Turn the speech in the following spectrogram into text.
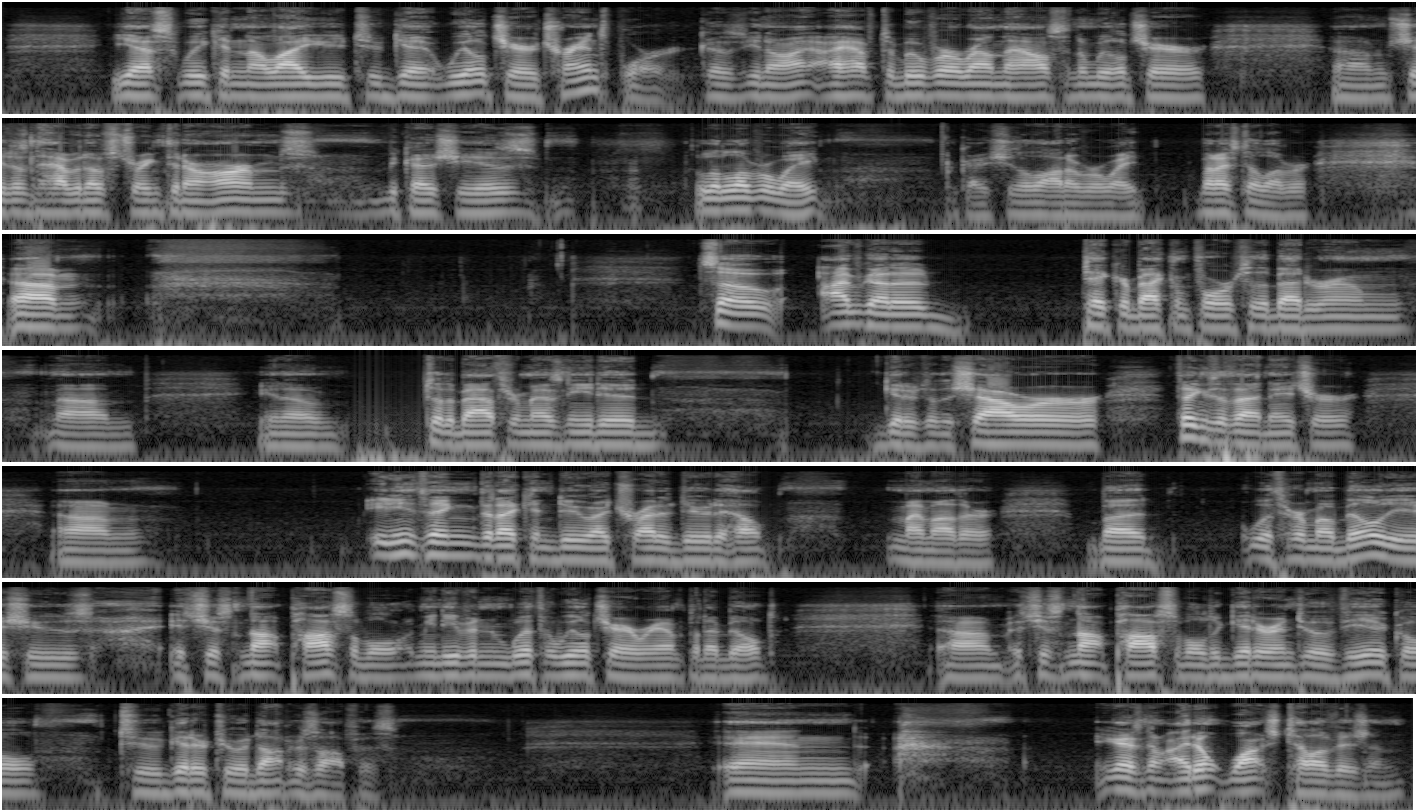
Yes, we can allow you to get wheelchair transport because, you know, I, I, have to move her around the house in a wheelchair. Um, she doesn't have enough strength in her arms because she is a little overweight. Okay, she's a lot overweight but I still love her. Um, so I've got to take her back and forth to the bedroom, um, you know, to the bathroom as needed, get her to the shower, things of that nature. Um, anything that I can do, I try to do to help my mother, but with her mobility issues, it's just not possible. I mean, even with a wheelchair ramp that I built, um, it's just not possible to get her into a vehicle to get her to a doctor's office. And you guys know I don't watch television.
